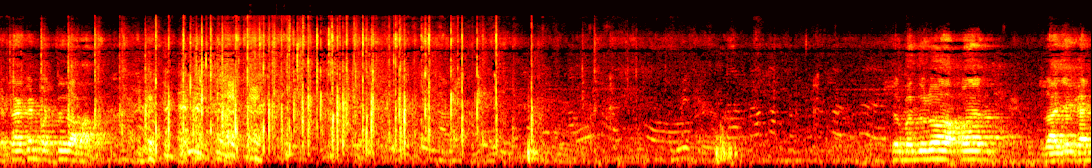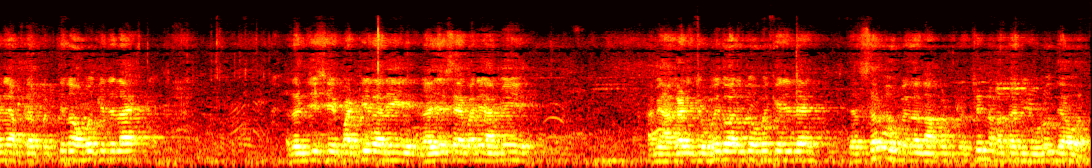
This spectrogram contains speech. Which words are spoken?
कटाकट पटतो दाबा तर बंधुलो आपण राजे खानने आपल्या पत्नीला उभं केलेलं आहे. रणजितसिंह पाटील आणि राजेसाहेबांनी आम्ही आम्ही आघाडीचे उमेदवारीचे उभे केलेले आहेत त्या सर्व उमेदवारांना आपण प्रचंड मताने निवडून द्यावं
